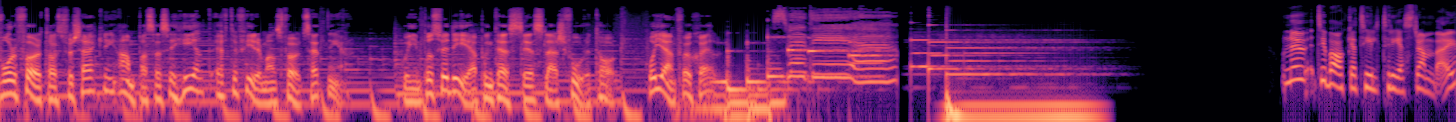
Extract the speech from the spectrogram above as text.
vår företagsförsäkring anpassar sig helt efter firmans förutsättningar. Gå in på swedea.se företag och jämför själv. Och nu tillbaka till Therese Strömberg.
